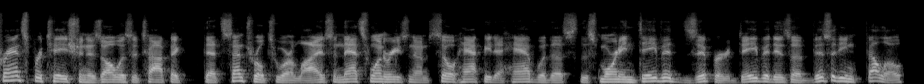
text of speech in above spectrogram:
Transportation is always a topic that's central to our lives. And that's one reason I'm so happy to have with us this morning David Zipper. David is a visiting fellow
